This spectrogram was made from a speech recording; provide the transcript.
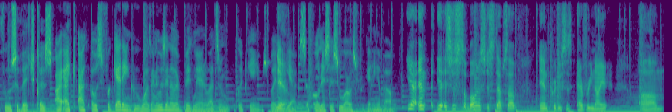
Vucevic because I, I I was forgetting who was, and it was another big man who had some good games. But yeah, yeah Sabonis is who I was forgetting about. Yeah, and yeah, it's just Sabonis just steps up and produces every night. Um,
